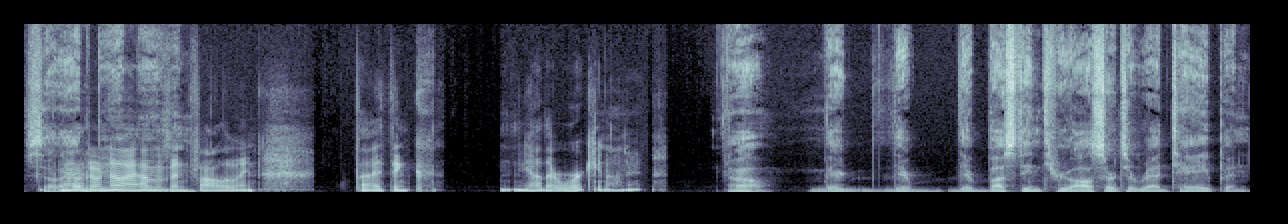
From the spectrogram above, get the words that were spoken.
So that I don't know. I haven't been following, but I think, yeah, they're working on it. Oh, they're they're they're busting through all sorts of red tape and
